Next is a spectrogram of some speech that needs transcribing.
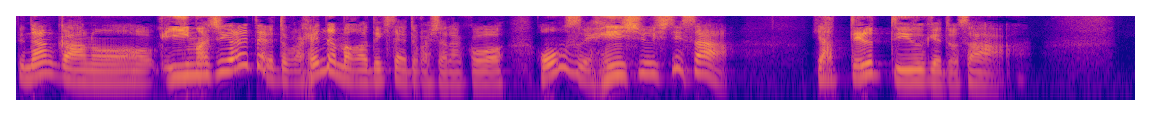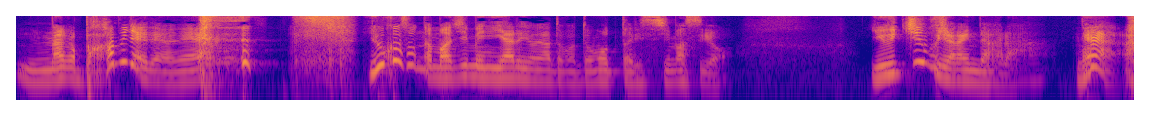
で、なんかあの、言い間違えたりとか変な間ができたりとかしたら、こう、音声編集してさ、やってるって言うけどさ、なんかバカみたいだよね よくそんな真面目にやるよなとかって思ったりしますよ。YouTube じゃないんだから。ね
